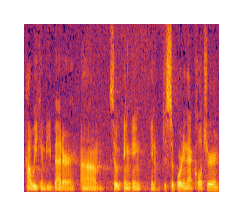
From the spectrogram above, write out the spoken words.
how we can be better. Um, so, and, and, you know, just supporting that culture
